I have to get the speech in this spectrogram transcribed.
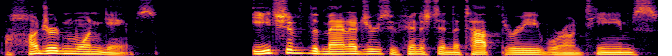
101 games. Each of the managers who finished in the top three were on teams,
